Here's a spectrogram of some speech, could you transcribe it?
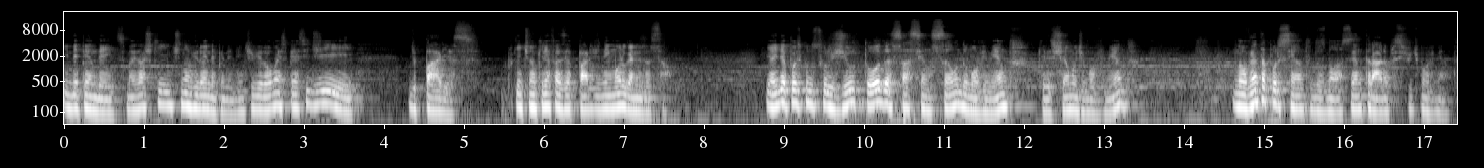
independentes, mas acho que a gente não virou independente, a gente virou uma espécie de, de párias, porque a gente não queria fazer parte de nenhuma organização. E aí depois quando surgiu toda essa ascensão do movimento, que eles chamam de movimento, 90% dos nossos entraram para esse tipo de movimento,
